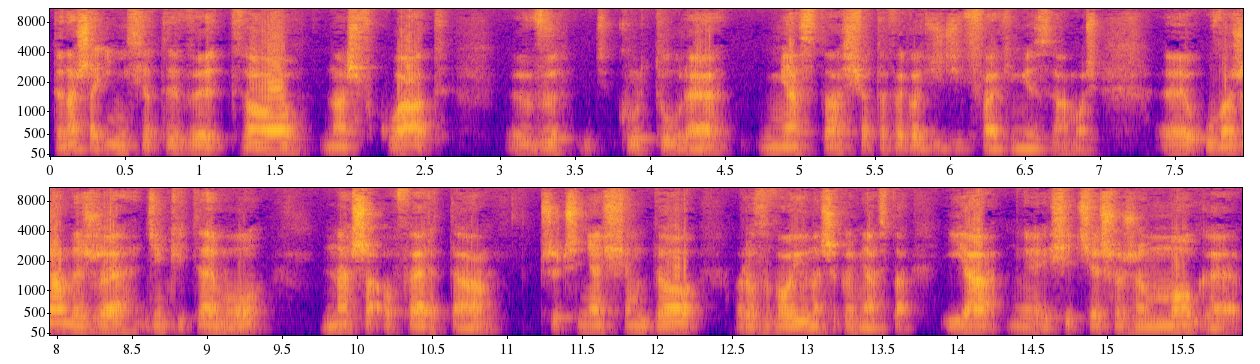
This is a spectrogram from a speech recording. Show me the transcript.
Te nasze inicjatywy to nasz wkład w kulturę miasta światowego dziedzictwa, jakim jest Zamość. E, Uważamy, że dzięki temu nasza oferta przyczynia się do rozwoju naszego miasta. I ja e, się cieszę, że mogę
